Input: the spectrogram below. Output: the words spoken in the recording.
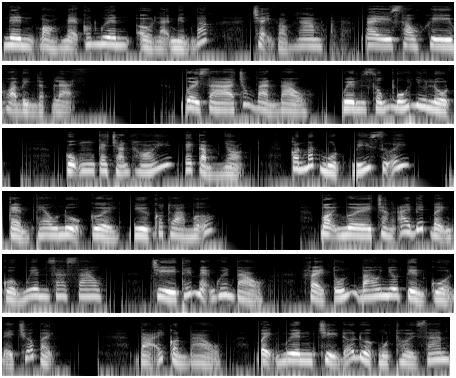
nên bỏ mẹ con Nguyên ở lại miền Bắc, chạy vào Nam ngay sau khi hòa bình lập lại. Người già trong bản bảo, Nguyên sống bố như lột, cũng cái chán hói, cái cằm nhọn, con mắt một mí rưỡi, kèm theo nụ cười như có thoa mỡ. Mọi người chẳng ai biết bệnh của Nguyên ra sao, chỉ thấy mẹ Nguyên bảo phải tốn bao nhiêu tiền của để chữa bệnh. Bà ấy còn bảo bệnh Nguyên chỉ đỡ được một thời gian,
